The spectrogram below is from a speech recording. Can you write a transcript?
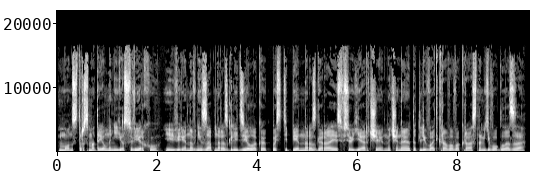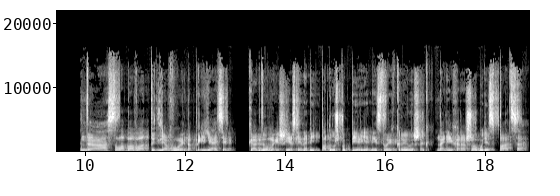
Монстр смотрел на нее сверху, и Верена внезапно разглядела, как постепенно разгораясь все ярче, начинают отливать кроваво-красным его глаза. «Да, слабоват ты для воина, приятель. Как думаешь, если набить подушку перьями из твоих крылышек, на ней хорошо будет спаться?»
